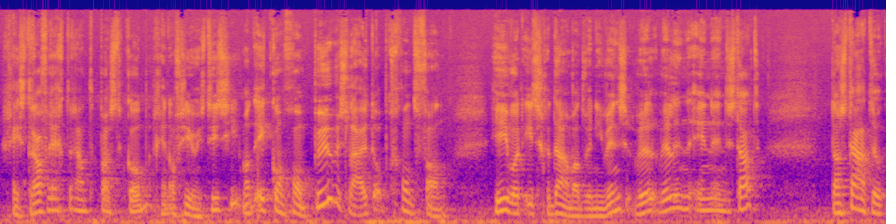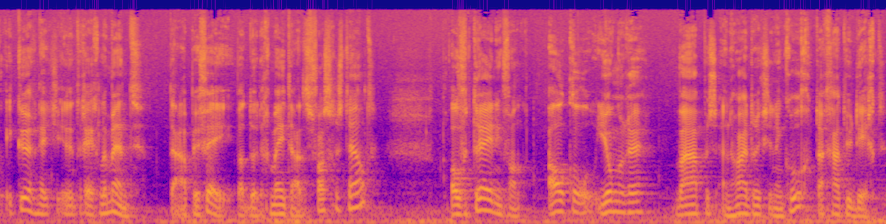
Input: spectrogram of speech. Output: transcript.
geen strafrechter aan te pas te komen, geen officier van justitie. Want ik kon gewoon puur besluiten op grond van hier wordt iets gedaan wat we niet willen in, in de stad. Dan staat ook keurig netjes in het reglement, de APV, wat door de gemeenteraad is vastgesteld. Overtreding van alcohol, jongeren, wapens en harddrugs in een kroeg, dan gaat u dicht.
